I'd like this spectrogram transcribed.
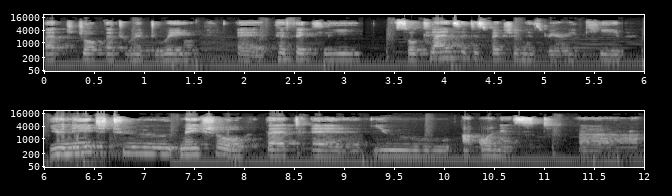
that job that you were doing uh, perfectly so client satisfaction is very key. You need to make sure that uh, you are honest. Uh,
